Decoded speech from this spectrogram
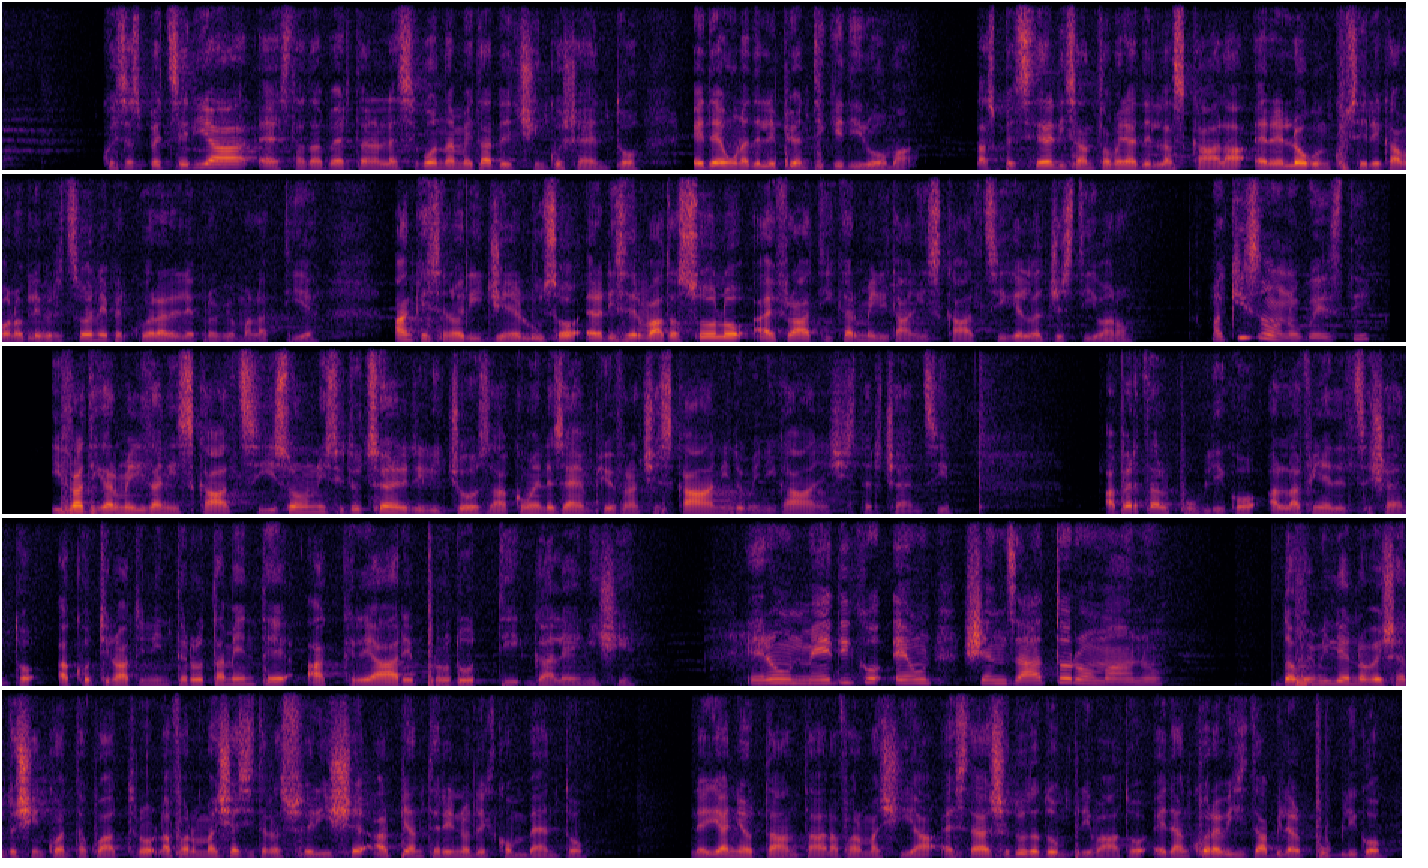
Questa spezieria è stata aperta nella seconda metà del Cinquecento ed è una delle più antiche di Roma. La spezieria di Santa Maria della Scala era il luogo in cui si recavano le persone per curare le proprie malattie, anche se in origine l'uso era riservato solo ai frati carmelitani scalzi che la gestivano. Ma chi sono questi? I frati carmelitani scalzi sono un'istituzione religiosa, come ad esempio i francescani, domenicani e cistercensi. Aperta al pubblico alla fine del Seicento, ha continuato ininterrottamente a creare prodotti galenici. Era un medico e un scienziato romano. Dopo il 1954 la farmacia si trasferisce al pian terreno del convento. Negli anni Ottanta la farmacia è stata ceduta ad un privato ed è ancora visitabile al pubblico.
